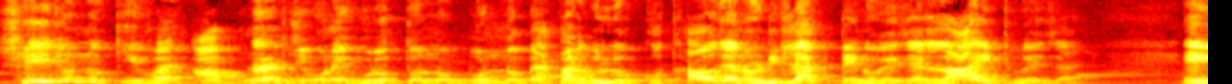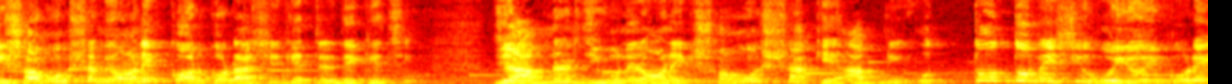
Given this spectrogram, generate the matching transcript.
সেই জন্য কি হয়, আপনার জীবনে গুরুত্বপূর্ণ ব্যাপারগুলো কোথাও যেন রিল্যাক্টেন হয়ে যায় লাইট হয়ে যায়। এই সমস্যা আমি অনেক কর্কট রাশির ক্ষেত্রে দেখেছি, যে আপনার জীবনের অনেক সমস্যাকে আপনি অত্যন্ত বেশি হই হই করে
